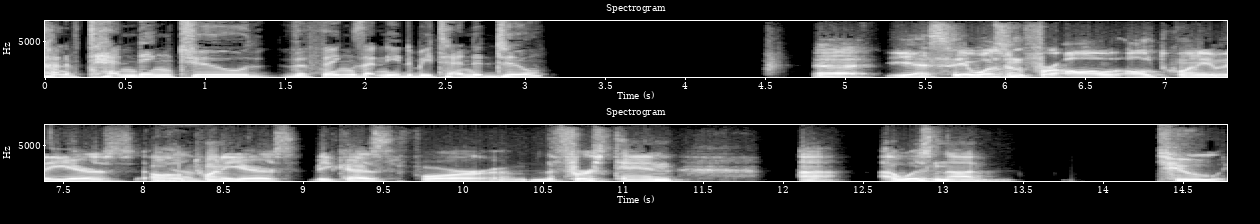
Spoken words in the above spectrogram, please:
kind of tending to the things that need to be tended to? Uh, yes, it wasn't for all all twenty of the years, all yeah. twenty years, because for the first ten, uh, I was not too,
